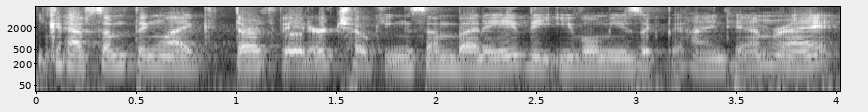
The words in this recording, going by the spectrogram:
You can have something like Darth Vader choking somebody, the evil music behind him, right?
